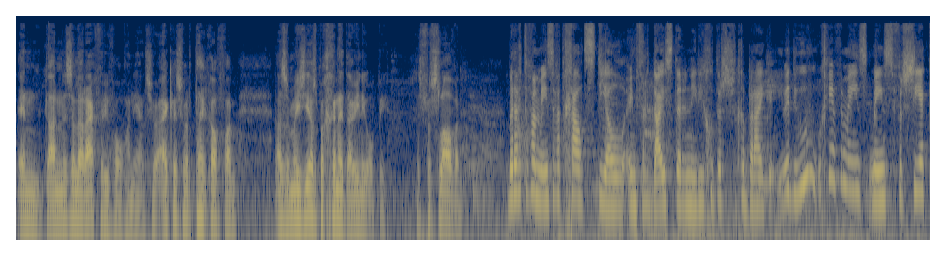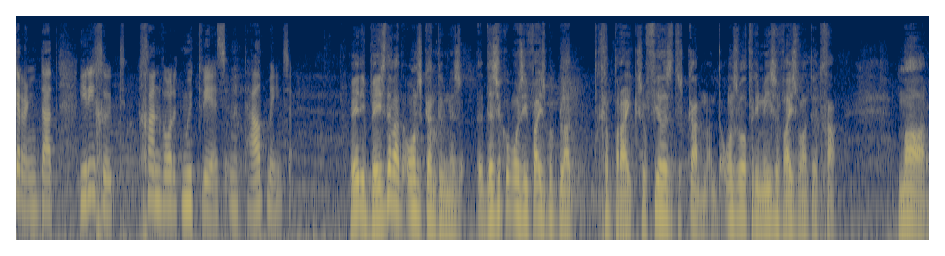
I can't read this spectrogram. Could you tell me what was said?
En dan is hulle reg vir die volgende een. So ek is oortuig af van as 'n mens eers begin het, hou jy nie op nie. Dis verslawend. Berigte van mense wat geld steel en verduister en hierdie goederes gebruik. Jy weet hoe gee vir mense mense versekering dat hierdie goed gaan waar dit moet wees en dit help mense. Weet die beste wat ons kan doen is dis hoekom ons die Facebook bladsy gebruik soveel as dit ons kan want ons wil vir die mense wys waartoe dit gaan. Maar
